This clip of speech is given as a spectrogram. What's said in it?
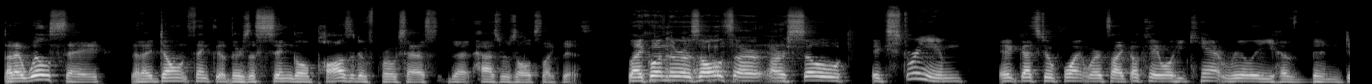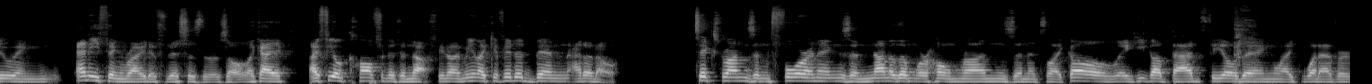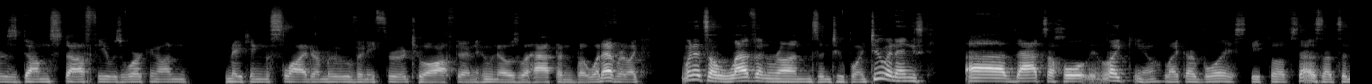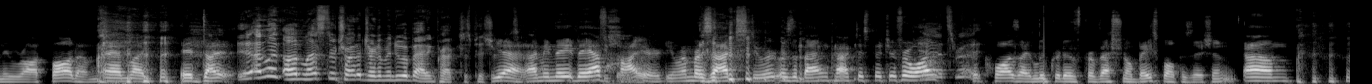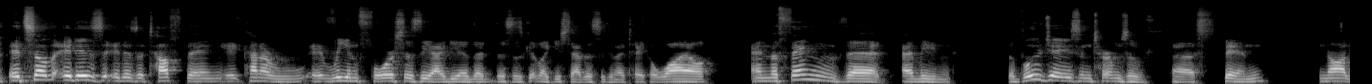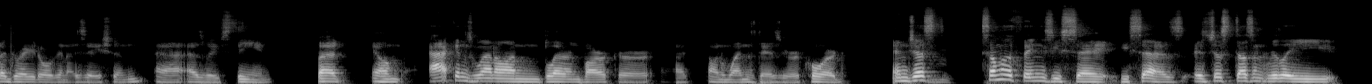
But I will say that I don't think that there's a single positive process that has results like this. Like when the results are are so extreme, it gets to a point where it's like, okay, well, he can't really have been doing anything right if this is the result. Like, I, I feel confident enough. You know what I mean? Like, if it had been, I don't know, six runs in four innings and none of them were home runs, and it's like, oh, like he got bad fielding, like whatever's dumb stuff. He was working on making the slider move and he threw it too often. Who knows what happened, but whatever. Like, when it's 11 runs in 2.2 innings, uh, that's a whole like you know like our boy Steve Phillips says that's a new rock bottom and like it di- unless, unless they're trying to turn him into a batting practice pitcher. Yeah, so. I mean they they have hired. You remember Zach Stewart was the batting practice pitcher for a while. Yeah, that's right. A quasi lucrative professional baseball position. Um, it's so it is it is a tough thing. It kind of it reinforces the idea that this is good. Like you said, this is going to take a while. And the thing that I mean, the Blue Jays in terms of uh, spin, not a great organization uh, as we've seen. But you know, Atkins went on Blair and Barker uh, on Wednesday as we record, and just mm-hmm. some of the things he say he says it just doesn't really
